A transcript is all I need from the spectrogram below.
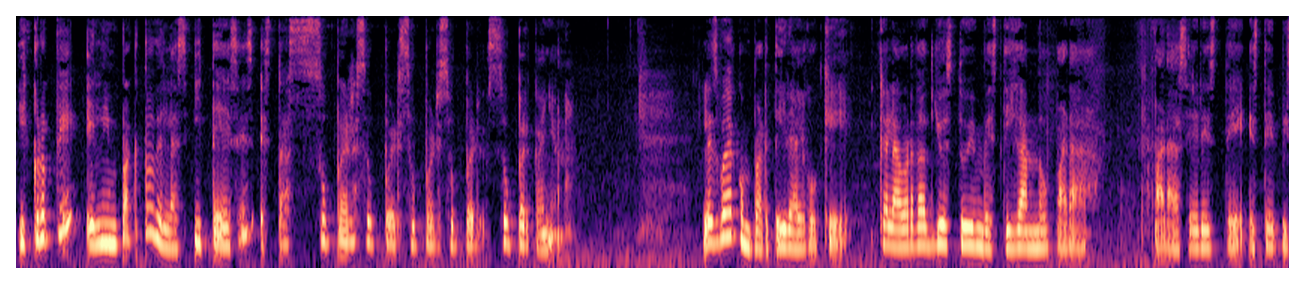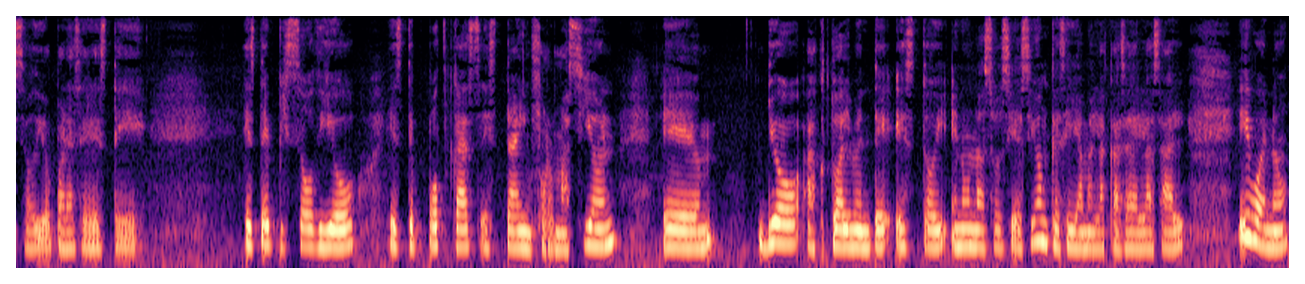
Y creo que el impacto de las ITS está súper, súper, súper, súper, súper cañona. Les voy a compartir algo que, que la verdad yo estuve investigando para, para hacer este, este episodio, para hacer este, este episodio, este podcast, esta información. Eh, yo actualmente estoy en una asociación que se llama la Casa de la Sal y bueno,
